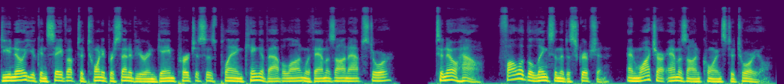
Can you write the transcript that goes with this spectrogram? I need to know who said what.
Speaker 1: Do you know you can save up to 20% of your in-game purchases playing King of Avalon with Amazon App Store? To know how, follow the links in the description, and watch our Amazon Coins tutorial.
